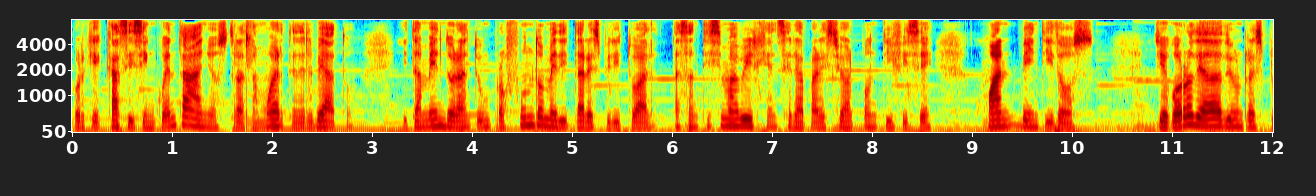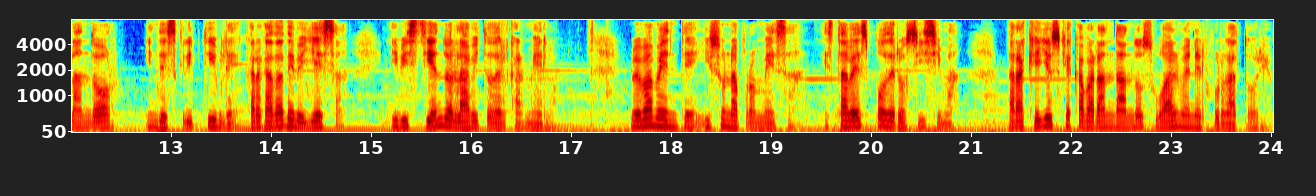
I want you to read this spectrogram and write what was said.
porque casi 50 años tras la muerte del Beato, y también durante un profundo meditar espiritual, la Santísima Virgen se le apareció al pontífice Juan XXII. Llegó rodeada de un resplandor indescriptible, cargada de belleza, y vistiendo el hábito del Carmelo. Nuevamente hizo una promesa, esta vez poderosísima, para aquellos que acabarán dando su alma en el purgatorio.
